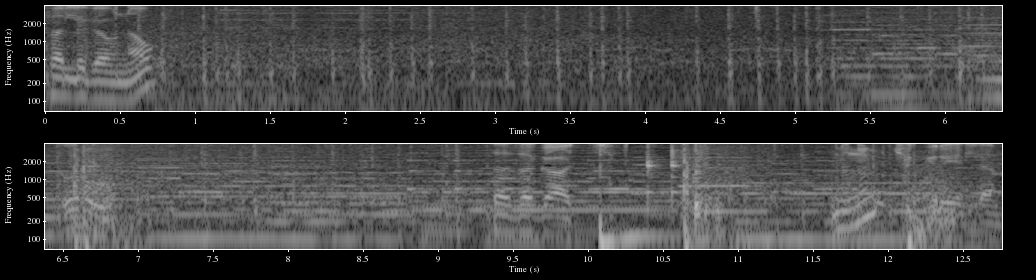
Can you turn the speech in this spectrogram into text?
ምን ፈልገው ነው? ጥሩ ተዘጋጅ። ምንም ችግር የለም።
